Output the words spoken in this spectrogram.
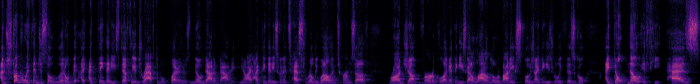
I'm struggling with him just a little bit. I, I think that he's definitely a draftable player. There's no doubt about it. You know, I, I think that he's going to test really well in terms of broad jump, vertical. Like I think he's got a lot of lower body explosion. I think he's really physical. I don't know if he has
